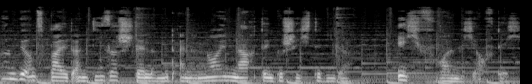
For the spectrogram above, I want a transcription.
hören wir uns bald an dieser Stelle mit einer neuen Nachdenkgeschichte wieder. Ich freue mich auf dich.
